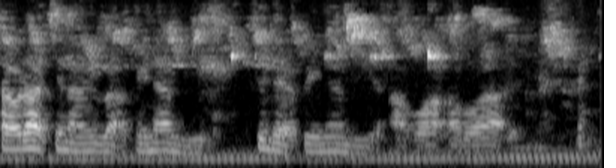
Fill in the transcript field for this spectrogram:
သာဝရကျင်နာမိပါအဖေနဲ့မိချစ်တဲ့အဖေနဲ့မိအဘွားအဘွားတဲ့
